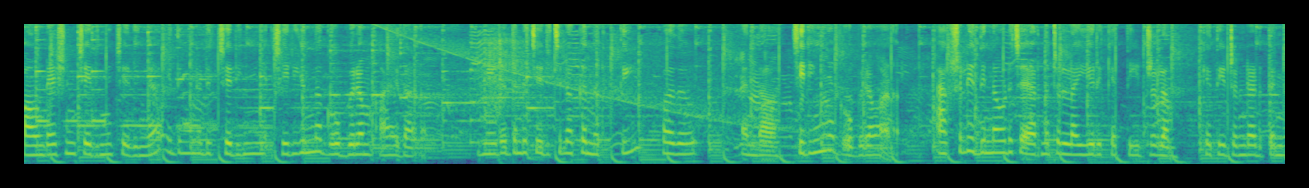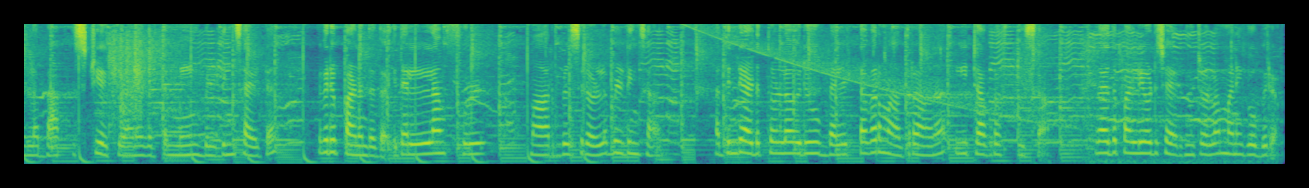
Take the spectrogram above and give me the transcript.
ഫൗണ്ടേഷൻ ചെരിഞ്ഞ് ചെരിഞ്ഞ് ഇതിങ്ങനെ ഒരു ചെരിഞ്ഞ് ചെരിയുന്ന ഗോപുരം ആയതാണ്. പിന്നീട് ഇതിന്റെ ചെരിച്ചിലൊക്കെ നിർത്തി അപ്പോൾ അത് എന്താ ചെരിഞ്ഞ ഗോപുരമാണ്. ആക്ച്വലി ഇതിനോട് ചേർന്നിട്ടുള്ള ഈ ഒരു കത്തീഡ്രലും കത്തീഡ്രലിന്റെ അടുത്ത് തന്നെയുള്ള ബാപ്റ്റിസ്ട്രി ഒക്കെയാണ് ഇവിടുത്തെ മെയിൻ ബിൽഡിങ്സ് ആയിട്ട് ഇവർ പണിതത്. ഇതെല്ലാം ഫുൾ മാർബിൾസിലുള്ള ബിൽഡിങ്സ് ആണ്. അതിന്റെ അടുത്തുള്ള ഒരു ബെൽ ടവർ മാത്രമാണ് ഈ ടവർ ഓഫ് പിസ അതായത് പള്ളിയോട് ചേർന്നിട്ടുള്ള മണിഗോപുരം.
